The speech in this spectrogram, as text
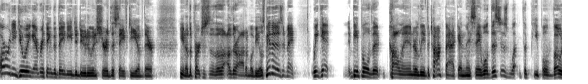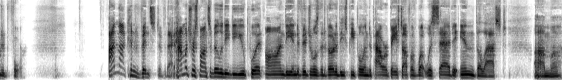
already doing everything that they need to do to ensure the safety of their, you know, the purchase of, the, of their automobiles. Be that as it may, we get people that call in or leave a talk back and they say, well, this is what the people voted for. I'm not convinced of that. How much responsibility do you put on the individuals that voted these people into power based off of what was said in the last um, uh,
